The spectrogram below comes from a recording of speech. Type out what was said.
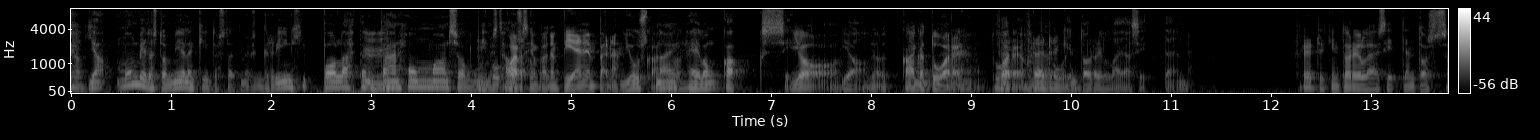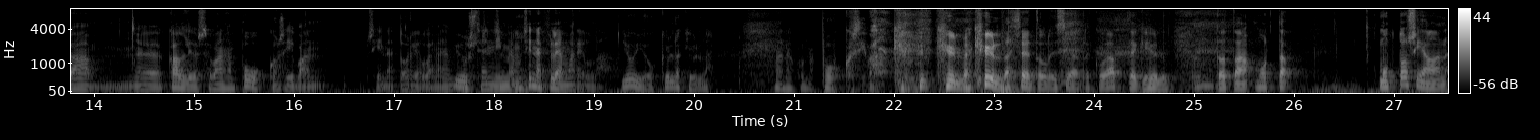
Joo. Ja mun mielestä on mielenkiintoista, että myös Green Hippo on lähtenyt mm. tähän hommaan. Se on mun niin kuin varsin hauska. paljon pienempänä. Just kahvilla. näin. Heillä on kaksi. Joo, joo. joo aika tuore. tuore Fredrikin torilla ja sitten... Fredrikin torilla ja sitten tuossa Kalliossa vanhan Puukkosivan siinä torilla, mä en Just sen nimeä, mutta siinä Flemarilla. Joo, joo, kyllä, kyllä. Aina kun puhkosi vaan. kyllä, kyllä, se tuli sieltä kuin apteekin hyllyt. Tota, mutta, mutta tosiaan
